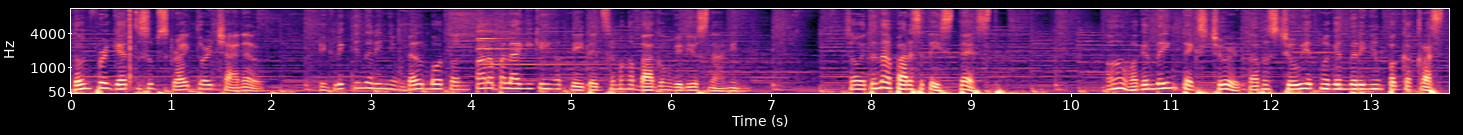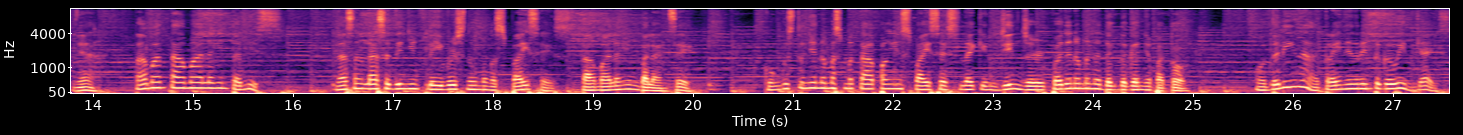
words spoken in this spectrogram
don't forget to subscribe to our channel. I-click nyo na rin yung bell button para palagi kayong updated sa mga bagong videos namin. So ito na para sa taste test. Oh, maganda yung texture, tapos chewy at maganda rin yung pagka-crust niya. Tama-tama lang yung tamis. Lasang lasa din yung flavors ng mga spices, tama lang yung balanse. Kung gusto niyo na mas matapang yung spices like yung ginger, pwede naman nadagdagan niyo pa to. O dali na, try niyo na rin to gawin guys.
